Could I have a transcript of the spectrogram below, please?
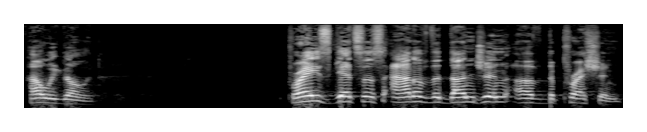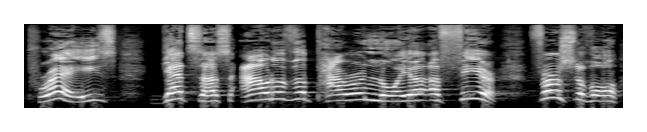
How are we going? Praise gets us out of the dungeon of depression. Praise gets us out of the paranoia of fear. First of all,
